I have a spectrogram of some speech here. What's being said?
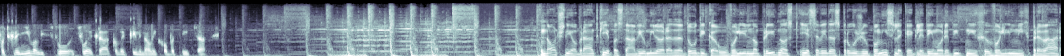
pothranjivali svo, svoje krakove kriminalnih hobotnica. Nočni obrat, ki je postavil Milorada Dodika v volilno prednost, je seveda sprožil pomisleke glede morebitnih volilnih prevar.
